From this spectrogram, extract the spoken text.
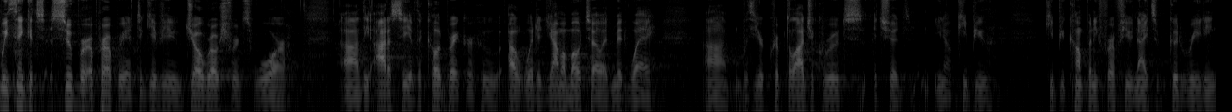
we think it's super appropriate to give you Joe Rochefort's War, uh, the odyssey of the codebreaker who outwitted Yamamoto at Midway. Uh, with your cryptologic roots, it should, you know, keep you, keep you company for a few nights of good reading.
